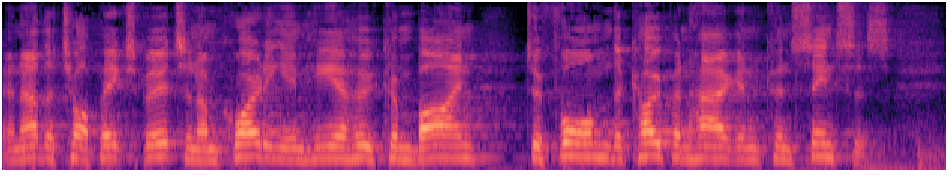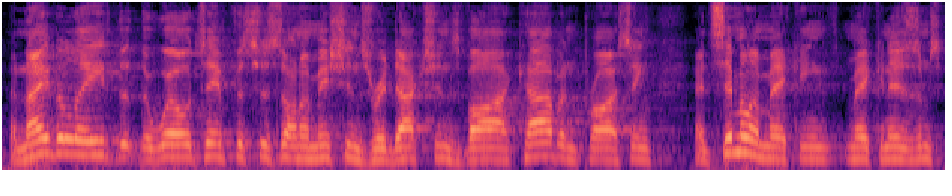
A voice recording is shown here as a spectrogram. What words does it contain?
and other top experts, and I'm quoting him here, who combine to form the Copenhagen Consensus. And they believe that the world's emphasis on emissions reductions via carbon pricing and similar mechanisms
